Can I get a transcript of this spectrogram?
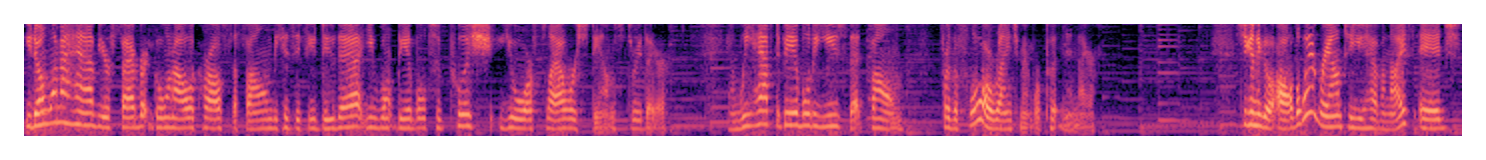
You don't want to have your fabric going all across the foam because if you do that, you won't be able to push your flower stems through there. And we have to be able to use that foam for the floral arrangement we're putting in there. So you're going to go all the way around till you have a nice edge.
